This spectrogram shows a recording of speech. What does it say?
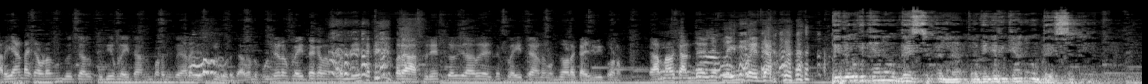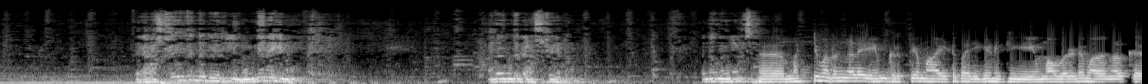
അറിയാണ്ടൊക്കെ അവിടെ കൊണ്ടുവച്ചാൽ അത് പുതിയ പ്ലേറ്റ് ആണെന്ന് പറഞ്ഞ് വേറെ ഗസ്റ്റ് കൊടുക്കുക അതുകൊണ്ട് പുള്ളിയുടെ പ്ലേറ്റ് ഒക്കെ നമ്മൾ എന്ത് ഒരു സുരേഷ് ഗോപി സാർ കഴിച്ച പ്ലേറ്റ് ആണ് ഒന്നുകൂടെ കഴുകിക്കണം. കാരണം അത് കണ്ടു കഴിഞ്ഞാൽ ക്ലീൻ പ്ലേറ്റ് ആണ്. പ്രതിരോധിക്കാനും ഉദ്ദേശിച്ചിട്ടില്ല പ്രതികരിക്കാനും ഉദ്ദേശിച്ചിട്ടില്ല. രാഷ്ട്രീയത്തിന്റെ പേരിൽ ഇങ്ങനെയും അതെന്ത് രാഷ്ട്രീയമാണ്? മറ്റു മതങ്ങളെയും കൃത്യമായിട്ട് പരിഗണിക്കുകയും അവരുടെ മതങ്ങൾക്ക്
